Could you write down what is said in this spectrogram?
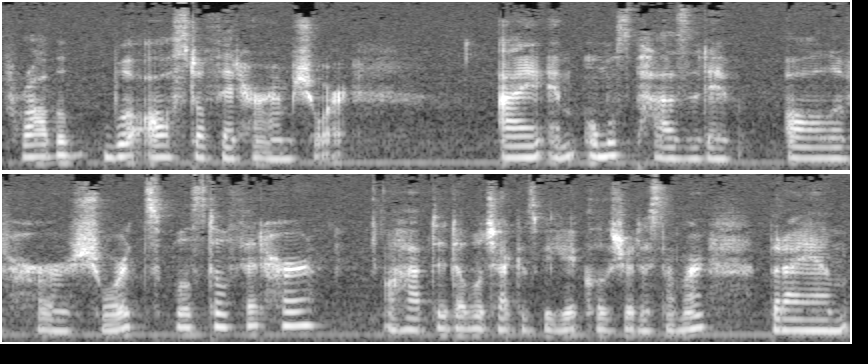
probably will all still fit her, I'm sure. I am almost positive all of her shorts will still fit her. I'll have to double check as we get closer to summer, but I am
